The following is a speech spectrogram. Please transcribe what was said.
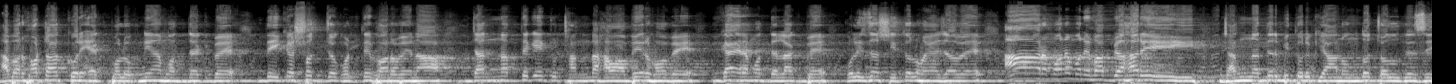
আবার হঠাৎ করে এক পলক নিয়ামত দেখবে, দেখে সহ্য করতে পারবে না। জান্নাত থেকে একটু ঠান্ডা হাওয়া বের হবে, গায়ের মধ্যে লাগবে, কলিজা শীতল হয়ে যাবে। আর মনে মনে ভাববে হারে জান্নাতের ভিতরে কি আনন্দ চলতেছে?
